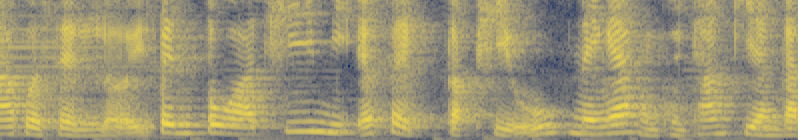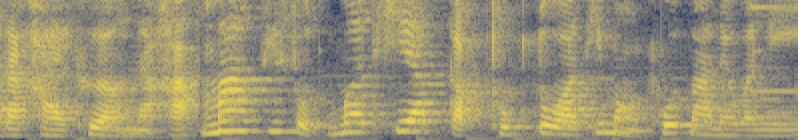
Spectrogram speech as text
0.5%เลย เป็นตัวที่มีเอฟเฟกกับผิวในแง่ของผลข้างเคียงการระคายเคืองนะคะ มากที่สุดเมื่อเทียบกับทุกตัวที่หมอพูดมาในวันนี้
